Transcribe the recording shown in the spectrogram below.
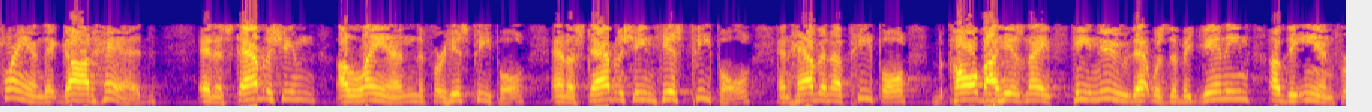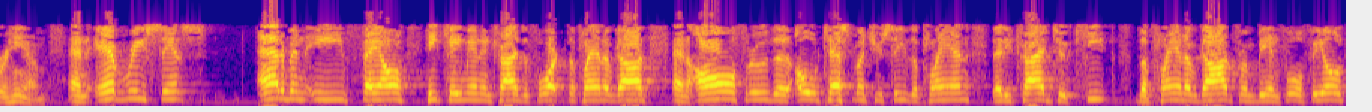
plan that God had in establishing a land for His people and establishing His people and having a people called by His name, He knew that was the beginning of the end for Him. And every since Adam and Eve fell. He came in and tried to thwart the plan of God. And all through the Old Testament you see the plan that He tried to keep the plan of God from being fulfilled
